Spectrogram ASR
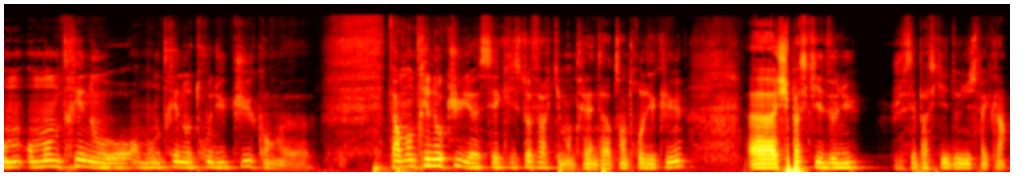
on, on montrait nos, on montrait nos trous du cul quand, euh, enfin, on montrait nos culs. C'est Christopher qui montrait l'intérieur de son trou du cul. Euh, je sais pas ce qui est devenu. Je sais pas ce qui est devenu ce mec-là.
